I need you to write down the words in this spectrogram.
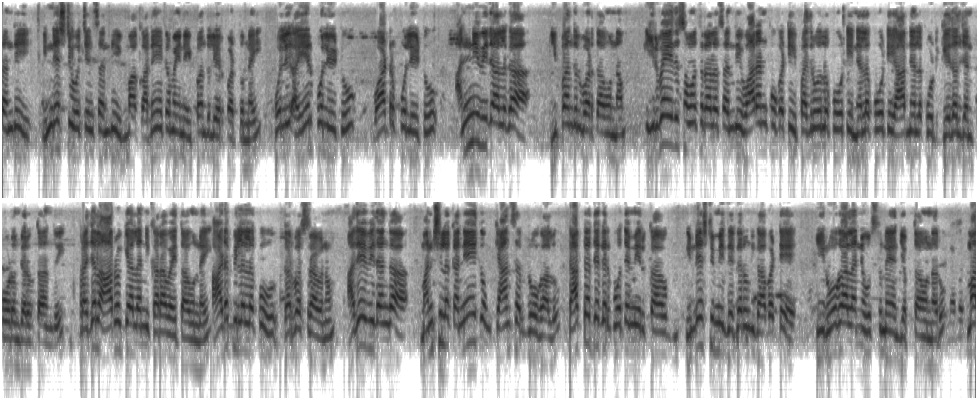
సంధి ఇండస్ట్రీ వచ్చిన సంధి మాకు అనేకమైన ఇబ్బందులు ఏర్పడుతున్నాయి. పొలి ఎయిర్ పొల్యూటు వాటర్ పొల్యూటు అన్ని విధాలుగా ఇబ్బందులు పడతా ఉన్నాం. ఇరవై ఐదు సంవత్సరాల సంధి వారానికి ఒకటి పది రోజులకు ఒకటి నెలకు ఒకటి ఆరు నెలలకు ఒకటి గేదెలు చనిపోవడం జరుగుతుంది. ప్రజల ఆరోగ్యాలన్నీ ఖరాబ్ అవుతా ఉన్నాయి. ఆడపిల్లలకు గర్భస్రావణం. అదే విధంగా మనుషులకు అనేక క్యాన్సర్ రోగాలు. డాక్టర్ దగ్గరికి పోతే మీరు ఇండస్ట్రీ మీ దగ్గర ఉంది కాబట్టి ఈ రోగాలన్నీ వస్తున్నాయని చెప్తా ఉన్నారు. మా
